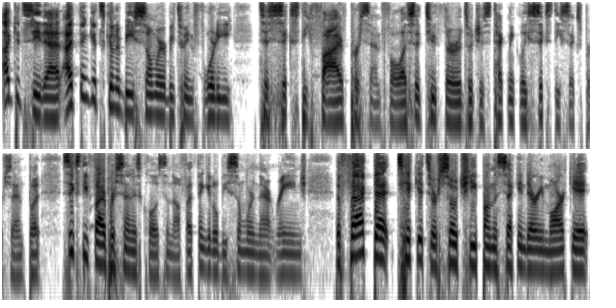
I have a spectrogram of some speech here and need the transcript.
I could see that. I think it's going to be somewhere between 40 to 65% full. I said two thirds, which is technically 66%, but 65% is close enough. I think it'll be somewhere in that range. The fact that tickets are so cheap on the secondary market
